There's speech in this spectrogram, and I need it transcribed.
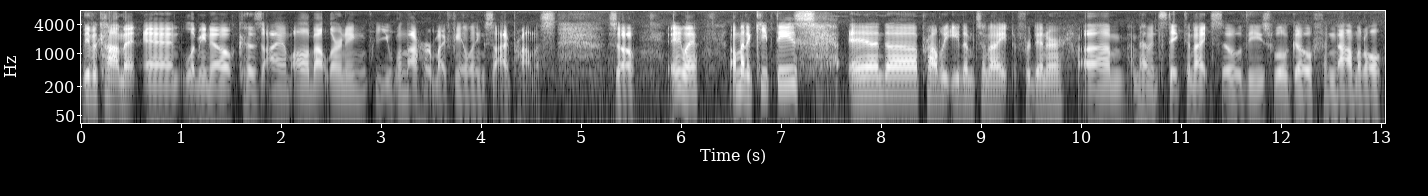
leave a comment and let me know because I am all about learning. You will not hurt my feelings, I promise. So anyway, I'm gonna keep these and uh, probably eat them tonight for dinner. Um, I'm having steak tonight, so these will go phenomenal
